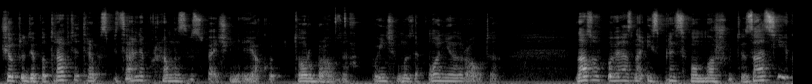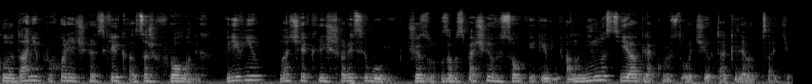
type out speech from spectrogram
Щоб туди потрапити, треба спеціальне програмне забезпечення, як от Tor браузер, по-іншому The Onion Router. Назва пов'язана із принципом маршрутизації, коли дані проходять через кілька зашифрованих рівнів, наче крізь шари цибулі, що забезпечує високий рівень анонімності як для користувачів, так і для вебсайтів.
